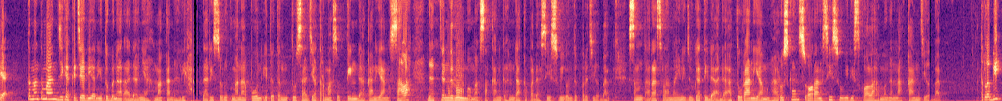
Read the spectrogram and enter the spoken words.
Ya, Teman-teman, jika kejadian itu benar adanya, maka dilihat dari sudut mana pun itu tentu saja termasuk tindakan yang salah dan cenderung memaksakan kehendak kepada siswi untuk berjilbab. Sementara selama ini juga tidak ada aturan yang mengharuskan seorang siswi di sekolah mengenakan jilbab. Terlebih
